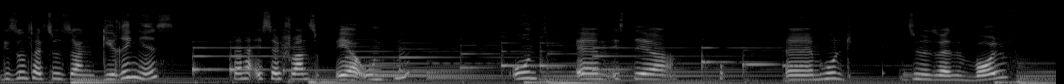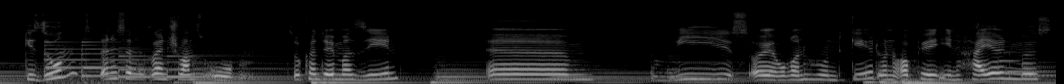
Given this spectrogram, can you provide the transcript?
Gesundheit sozusagen gering ist, dann ist der Schwanz eher unten. Und ähm, ist der ähm, Hund bzw. Wolf gesund, dann ist er sein Schwanz oben. So könnt ihr immer sehen, ähm, wie es eurem Hund geht und ob ihr ihn heilen müsst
